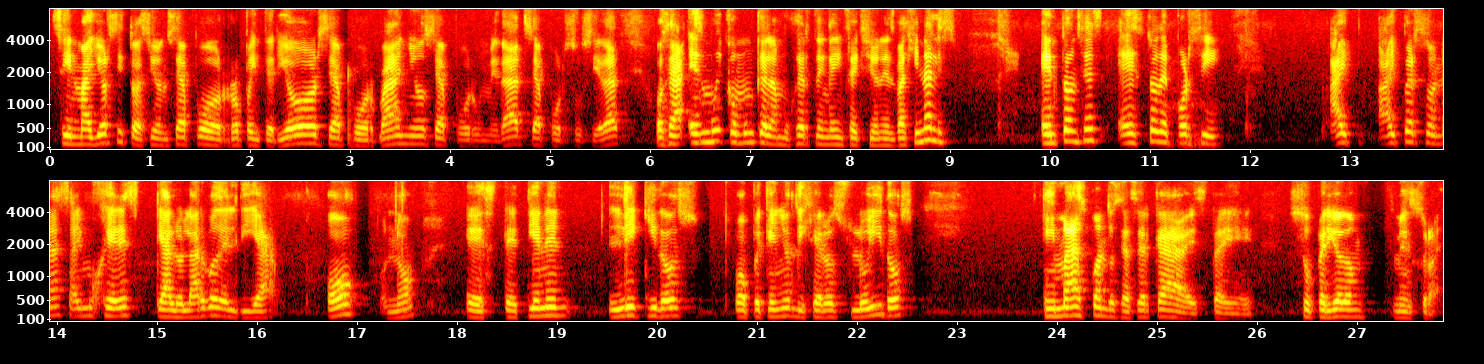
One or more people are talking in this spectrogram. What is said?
sin mayor situación, sea por ropa interior, sea por baño, sea por humedad, sea por suciedad. O sea, es muy común que la mujer tenga infecciones vaginales. Entonces, esto de por sí, hay hay personas, hay mujeres que a lo largo del día o no, este, tienen líquidos o pequeños ligeros fluidos y más cuando se acerca este, su periodo menstrual.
